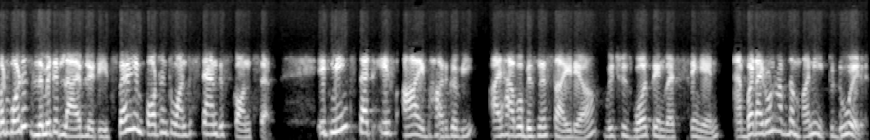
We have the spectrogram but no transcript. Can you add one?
But what is limited liability? It's very important to understand this concept. It means that if I, Bhargavi, I have a business idea which is worth investing in, but I don't have the money to do it.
